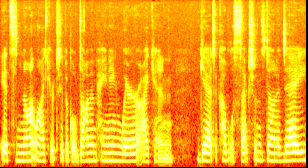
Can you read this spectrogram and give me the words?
It's not like your typical diamond painting where I can get a couple of sections done a day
